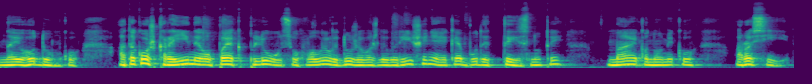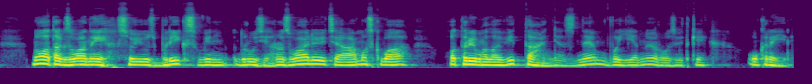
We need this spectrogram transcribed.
на його думку. А також країни ОПЕК Плюс ухвалили дуже важливе рішення, яке буде тиснути на економіку Росії. Ну а так званий Союз БРІКС, він, друзі, розвалюється, а Москва отримала вітання з Днем воєнної розвідки України.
